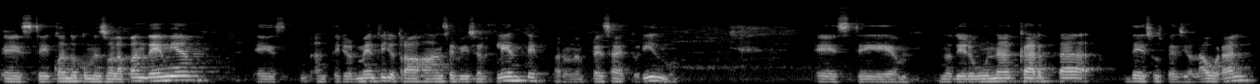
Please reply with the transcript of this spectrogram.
Este, cuando comenzó la pandemia, es, anteriormente yo trabajaba en servicio al cliente para una empresa de turismo. Este, nos dieron una carta de suspensión laboral,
